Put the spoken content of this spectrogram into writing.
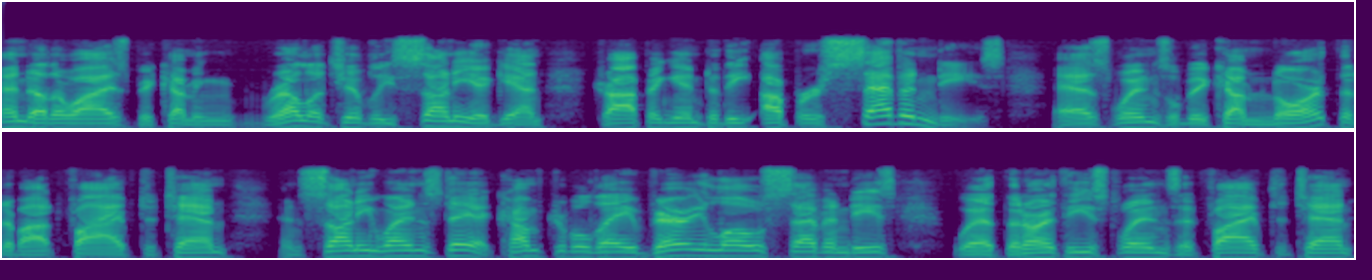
and otherwise becoming relatively sunny again, dropping into the upper 70s as winds will become north at about 5 to 10. And sunny Wednesday, a comfortable day, very low 70s with the northeast winds at 5 to 10.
